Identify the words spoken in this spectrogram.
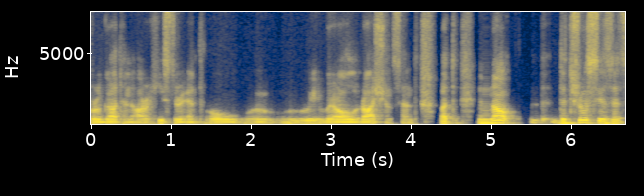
forgotten our history and all we, we're all Russians. And but you know, the truth is that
